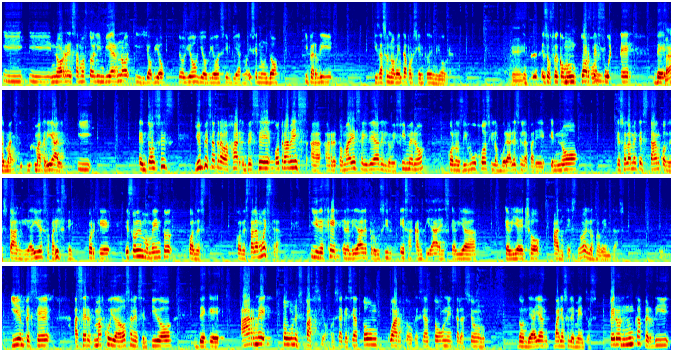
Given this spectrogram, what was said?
y, y no regresamos todo el invierno y llovió, llovió, llovió ese invierno y se inundó y perdí quizás el 90% de mi obra. Entonces, eso fue como un corte fuerte de, de material. Y, entonces, yo empecé a trabajar, empecé otra vez a, retomar esa idea de lo efímero con los dibujos y los murales en la pared, que no, que solamente están cuando están y de ahí desaparecen, porque es solo el momento cuando, cuando está la muestra. Y dejé en realidad de producir esas cantidades que había, que había hecho antes, ¿no? en los noventas. Y empecé a ser más cuidadosa en el sentido de que arme todo un espacio, o sea, que sea todo un cuarto, que sea toda una instalación donde hayan varios elementos, pero nunca perdí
